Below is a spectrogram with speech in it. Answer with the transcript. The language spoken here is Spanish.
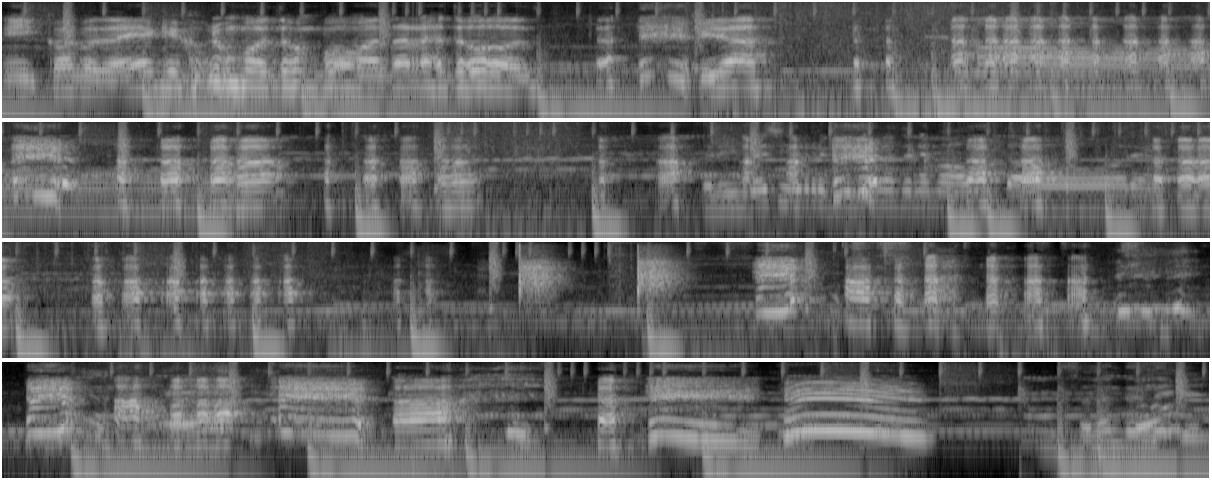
Y Coco, ¿sabías que con un botón puedo matar a todos? Mirá. El imbécil reculió no tenemos ahora. Solo entendí que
